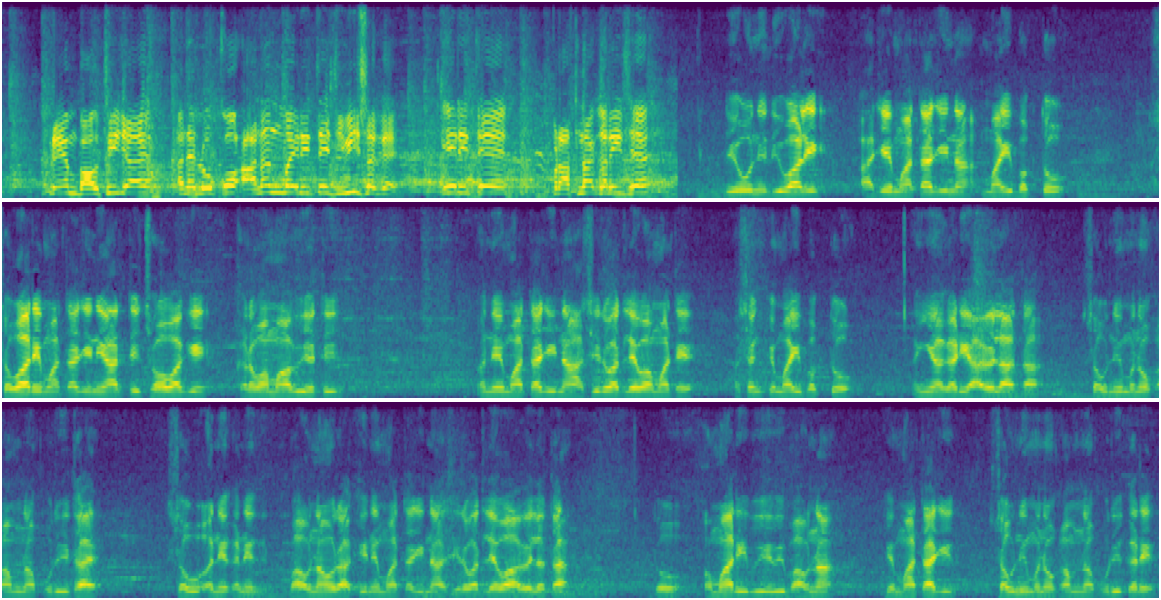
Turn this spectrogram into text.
પ્રેમ ભાવથી જાય અને લોકો આનંદમય રીતે જીવી શકે એ રીતે પ્રાર્થના કરી છે. દેવોની દિવાળી આજે માતાજીના માઈ ભક્તો સવારે માતાજીની આરતી છ વાગે કરવામાં આવી હતી અને માતાજીના આશીર્વાદ લેવા માટે અસંખ્ય માઈ ભક્તો અહીંયા આગળ આવેલા હતા. સૌની મનોકામના પૂરી થાય. સૌ અનેક અનેક ભાવનાઓ રાખીને માતાજીના આશીર્વાદ લેવા આવેલ હતા. તો અમારી બી એવી ભાવના કે માતાજી સૌની મનોકામના પૂરી કરે.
